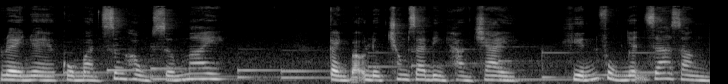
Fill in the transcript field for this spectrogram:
lòe nhòe của màn sương hồng sớm mai. Cảnh bạo lực trong gia đình hàng trài khiến phùng nhận ra rằng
